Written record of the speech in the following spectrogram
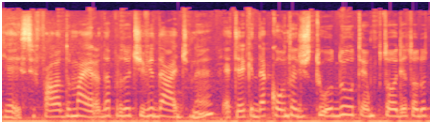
E aí se fala de uma era da produtividade, né? É ter que dar conta de tudo o tempo todo e a todo,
